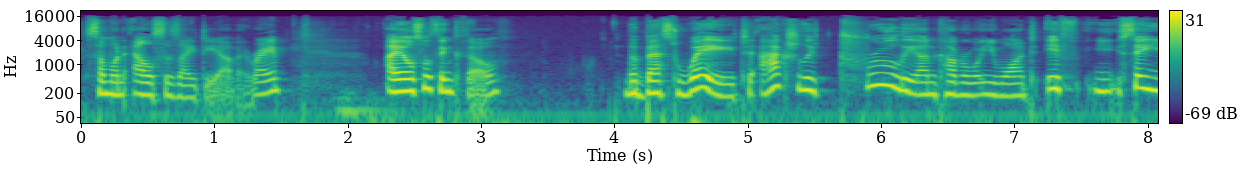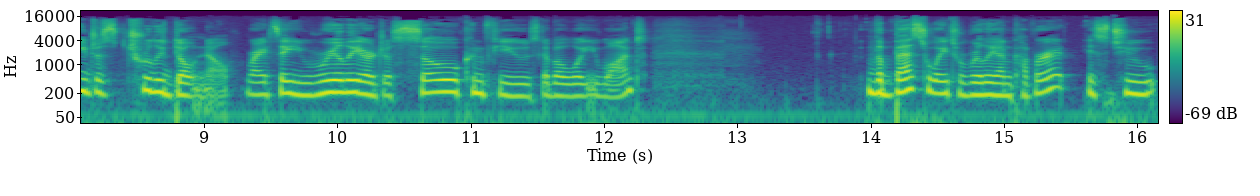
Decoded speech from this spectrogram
someone else's idea of it, right? I also think though the best way to actually truly uncover what you want if you say you just truly don't know, right? Say you really are just so confused about what you want. The best way to really uncover it is to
